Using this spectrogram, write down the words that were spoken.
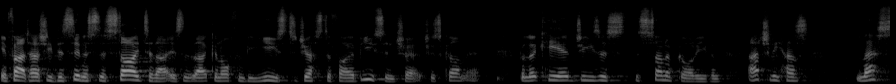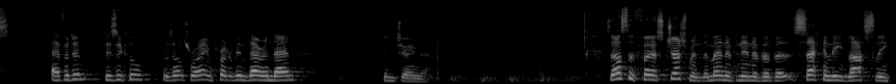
In fact, actually, the sinister side to that is that that can often be used to justify abuse in churches, can't it? But look here, Jesus, the Son of God, even, actually has less evident physical results right in front of him there and then than Jonah. So that's the first judgment, the men of Nineveh. But secondly, lastly,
